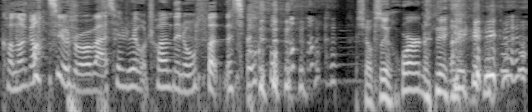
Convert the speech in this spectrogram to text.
可能刚去的时候吧，确实有穿那种粉的秋裤。小碎花的那个？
